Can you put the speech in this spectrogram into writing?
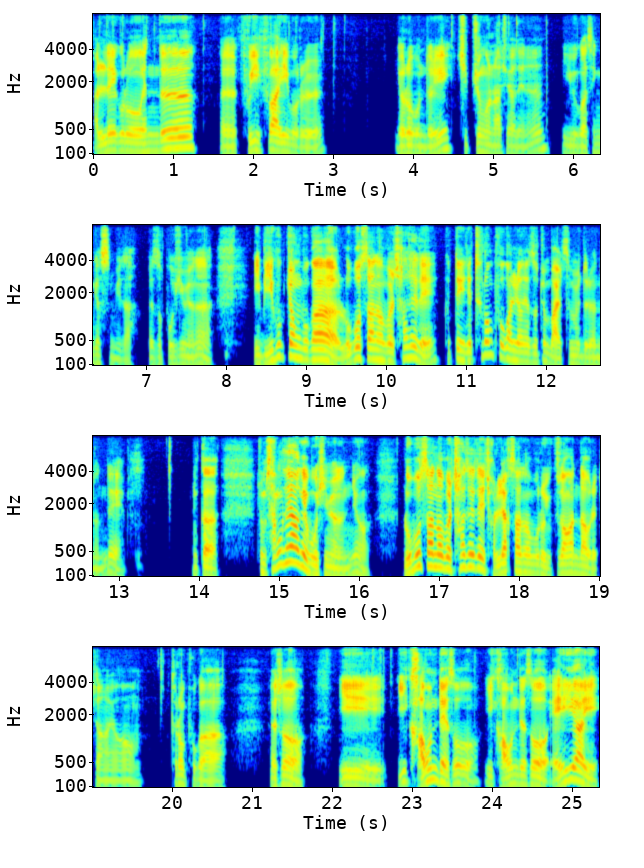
알레그로 핸드 예, V5를 여러분들이 집중을 하셔야 되는 이유가 생겼습니다. 그래서 보시면은 이 미국 정부가 로봇 산업을 차세대 그때 이제 트럼프 관련해서 좀 말씀을 드렸는데 그러니까 좀 상세하게 보시면은요. 로봇 산업을 차세대 전략 산업으로 육성한다고 그랬잖아요. 트럼프가. 그래서 이, 이 가운데서, 이 가운데서 AI,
